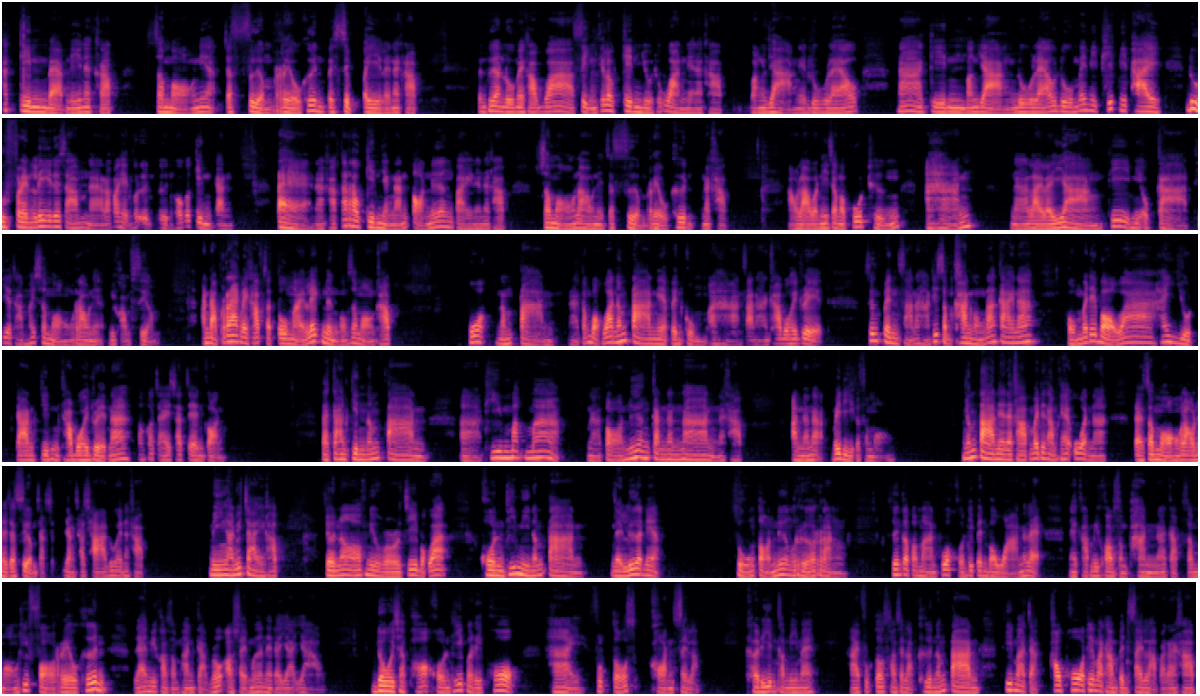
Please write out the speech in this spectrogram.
ถ้ากินแบบนี้นะครับ สมองเนี่ยจะเสื่อมเร็วขึ้นไป 10 ปีเลยนะครับ เพื่อนๆรู้ไหมครับว่าสิ่งที่เรากินอยู่ทุกวันเนี่ยนะครับ บางอย่างเนี่ยดูแล้วน่ากินบางอย่างดูแล้วดูไม่มีพิษมีภัย ดูเฟรนลี่ด้วยซ้ำนะแล้วก็เห็นคนอื่นๆเขาก็กินกัน แต่นะครับถ้าเรากินอย่างนั้นต่อเนื่องไปเนี่ยนะครับ สมองเราเนี่ยจะเสื่อมเร็วขึ้นนะครับ เอาเราวันนี้จะมาพูดถึงอาหาร นะหลายๆ อย่างที่มีโอกาสที่จะทำให้สมองของเราเนี่ยมีความเสื่อม อันดับแรกเลยครับศัตรูหมายเลขหนึ่งของสมองครับ พวกน้ำตาลนะต้องบอกว่าน้ำตาลเนี่ยเป็นกลุ่มอาหารสารอาหารคาร์โบไฮเดรตซึ่งเป็นสารอาหารที่สำคัญของร่างกายนะ ผมไม่ได้บอกว่าให้หยุดการกินคาร์โบไฮเดรตนะต้องเข้าใจให้ชัดเจนก่อน แต่การกินน้ำตาลที่มากๆนะต่อเนื่องกันนานๆนะครับ อันนั้นอะไม่ดีกับสมอง น้ำตาลเนี่ยนะครับไม่ได้ทำแค่อ้วนนะแต่สมองของเราเนี่ยจะเสื่อมจากอย่างช้าๆด้วยนะครับ มีงานวิจัยครับ Journal of Neurology บอกว่า คนที่มีน้ำตาลในเลือดเนี่ยสูงต่อเนื่องเรื้อรัง ซึ่งก็ประมาณพวกคนที่เป็นเบาหวานนั่นแหละนะครับมีความสัมพันธ์นะกับสมองที่ฝ่อเร็วขึ้น และมีความสัมพันธ์กับโรคอัลไซเมอร์ในระยะยาว โดยเฉพาะคนที่บริโภค High Fructose Corn Syrup เคยได้ยินคำนี้ไหม High Fructose Corn Syrup คือน้ำตาลที่มาจากข้าวโพดที่มาทำเป็นไซรัปนะครับ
